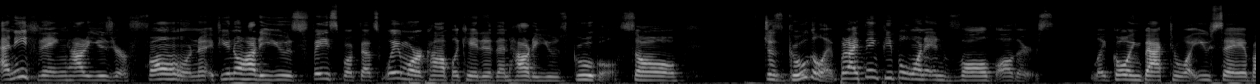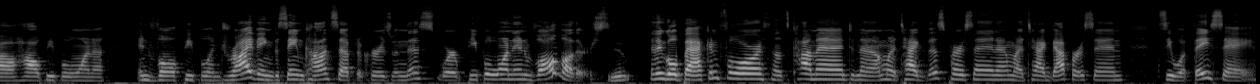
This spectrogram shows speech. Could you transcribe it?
anything, how to use your phone, if you know how to use Facebook, that's way more complicated than how to use Google. So just Google it. But I think people want to involve others. Like going back to what you say about how people want to involve people in driving, the same concept occurs in this, where people want to involve others Yep. and then go back and forth and let's comment and then i'm going to tag this person i'm going to tag that person see what they say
